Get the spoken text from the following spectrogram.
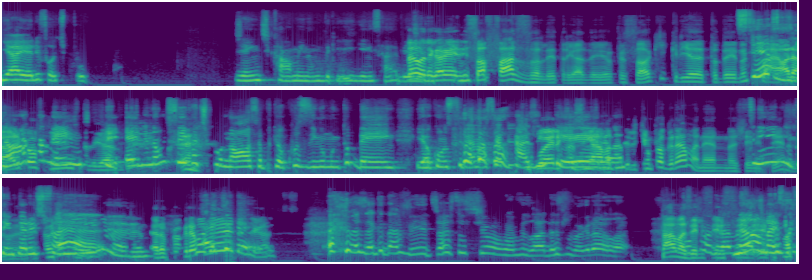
E aí ele falou, tipo, gente, calmem, não briguem, sabe? Não, o Gente, legal é que ele só faz os rolê, tá ligado? E o pessoal que cria todo ele não Sim, tipo, ah, olha, olha o que eu fiz, tá ligado? Ele não fica tipo, nossa, porque eu cozinho muito bem e eu construí a nossa casa Tipo, ele inteira. cozinhava, ele tinha um programa, né, na GNT. Sim, né? tempero de família. Era o programa É dele, que- tá ligado? Mas é que, Davi, tu já assistiu algum episódio desse programa? Tá, mas ele, ele, Não, ele mas- faz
